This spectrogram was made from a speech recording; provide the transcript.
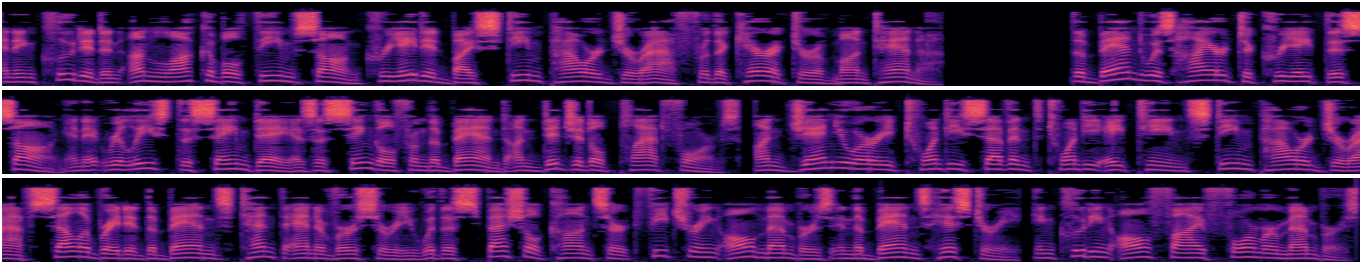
and included an unlockable theme song created by Steam-powered Giraffe for the character of Montana. The band was hired to create this song and it released the same day as a single from the band on digital platforms. On January 27, 2018, Steam Powered Giraffe celebrated the band's 10th anniversary with a special concert featuring all members in the band's history, including all five former members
